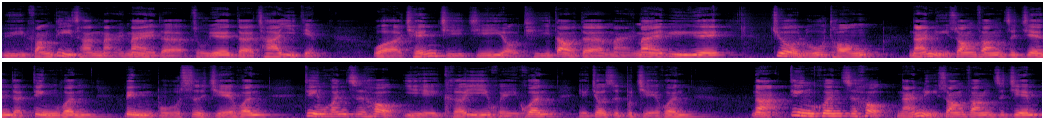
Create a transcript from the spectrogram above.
与房地产买卖的主约的差异点。我前几集有提到的买卖预约，就如同男女双方之间的订婚，并不是结婚。订婚之后也可以悔婚，也就是不结婚。那订婚之后，男女双方之间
